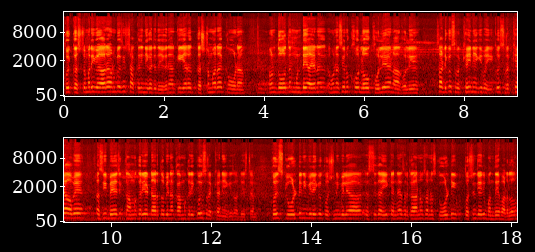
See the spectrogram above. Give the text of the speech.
ਕੋਈ ਕਸਟਮਰ ਹੀ ਆ ਰਿਹਾ, ਉਹਨੂੰ ਵੀ ਅਸੀਂ ਸ਼ੱਕ ਦੀ ਨਿਗਾਹ 'ਚ ਦੇਖ ਰਹੇ ਆ ਕਿ ਯਾਰ ਕਸਟਮਰ ਹੈ, ਕੌਣ ਆ? ਹੁਣ ਦੋ ਤਿੰਨ ਮੁੰਡੇ ਆਏ ਨੇ, ਹੁਣ ਅਸੀਂ ਉਹਨੂੰ ਖੋ- ਲੋਕ ਖੋਲੀਏ ਨਾ ਖੋਲੀਏ ਸਾਡੀ ਕੋਈ ਸੁਰੱਖਿਆ ਹੀ ਨਹੀਂ ਹੈਗੀ ਭਾਈ। ਕੋਈ ਸੁਰੱਖਿਆ ਹੋਵੇ, ਅਸੀਂ ਬੇਜ ਕੰਮ ਕਰੀਏ, ਡਰ ਤੋਂ ਬਿਨਾ ਕੰਮ ਕਰੀਏ, ਕੋਈ ਸੁਰੱਖਿਆ ਨਹੀਂ ਹੈਗੀ ਸਾਡੇ ਇਸ ਟਾਈਮ ਕੋਈ ਸਿਕਿਉਰਿਟੀ ਨਹੀਂ ਮਿਲੀ, ਕੋਈ ਕੁਝ ਨਹੀਂ ਮਿਲਿਆ। ਇਸ ਤੇ ਤਾਂ ਇਹੀ ਕਹਿੰਦੇ ਸਰਕਾਰ ਨੂੰ ਸਾਨੂੰ ਸਿਕਿਉਰਿਟੀ ਕੁਛ ਨਹੀਂ ਚਾਹੀਦੀ, ਬੰਦੇ ਫੜ ਲਓ।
